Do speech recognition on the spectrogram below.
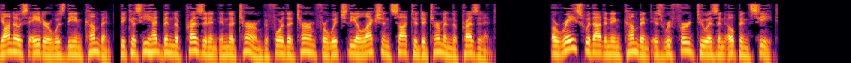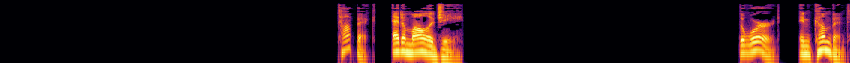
János Áder was the incumbent, because he had been the president in the term before the term for which the election sought to determine the president. A race without an incumbent is referred to as an open seat. Etymology The word, incumbent,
